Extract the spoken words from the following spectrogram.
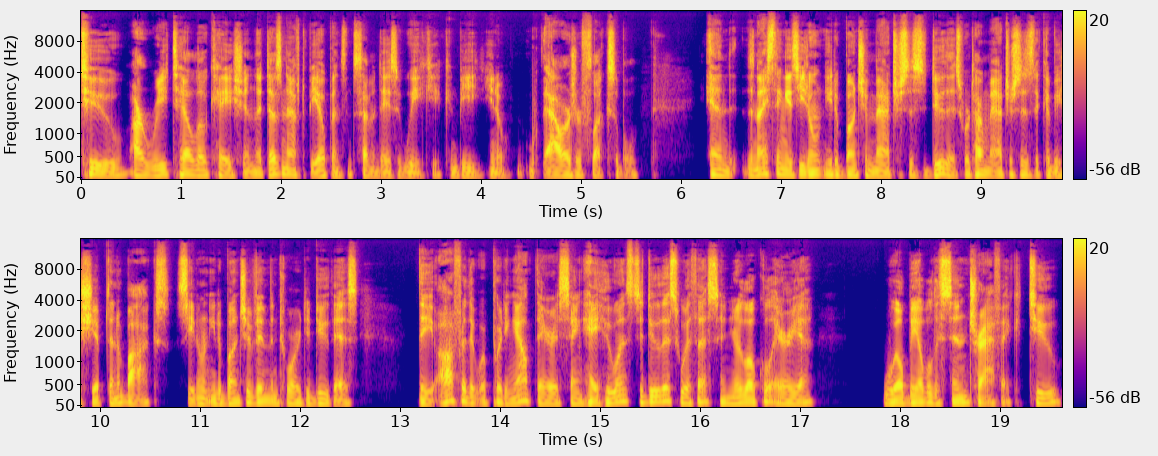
to our retail location that doesn't have to be open seven days a week. It can be, you know, hours are flexible. And the nice thing is, you don't need a bunch of mattresses to do this. We're talking mattresses that can be shipped in a box. So you don't need a bunch of inventory to do this the offer that we're putting out there is saying, hey, who wants to do this with us in your local area? We'll be able to send traffic to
